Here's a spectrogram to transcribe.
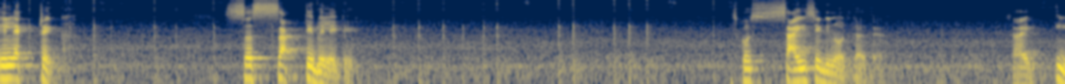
इलेक्ट्रिक susceptibility. इसको साई से डिनोट करते हैं। साई ई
